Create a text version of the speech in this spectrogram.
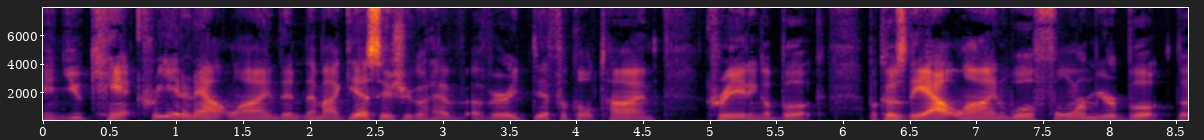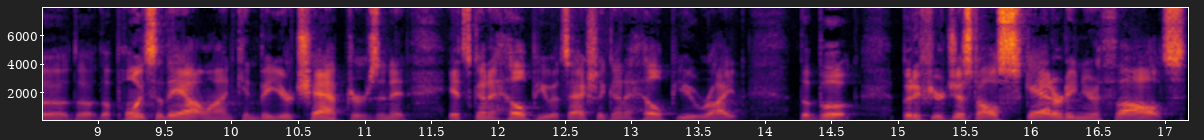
and you can't create an outline, then, then my guess is you're going to have a very difficult time creating a book because the outline will form your book. The, the, the points of the outline can be your chapters, and it, it's going to help you. It's actually going to help you write the book. But if you're just all scattered in your thoughts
